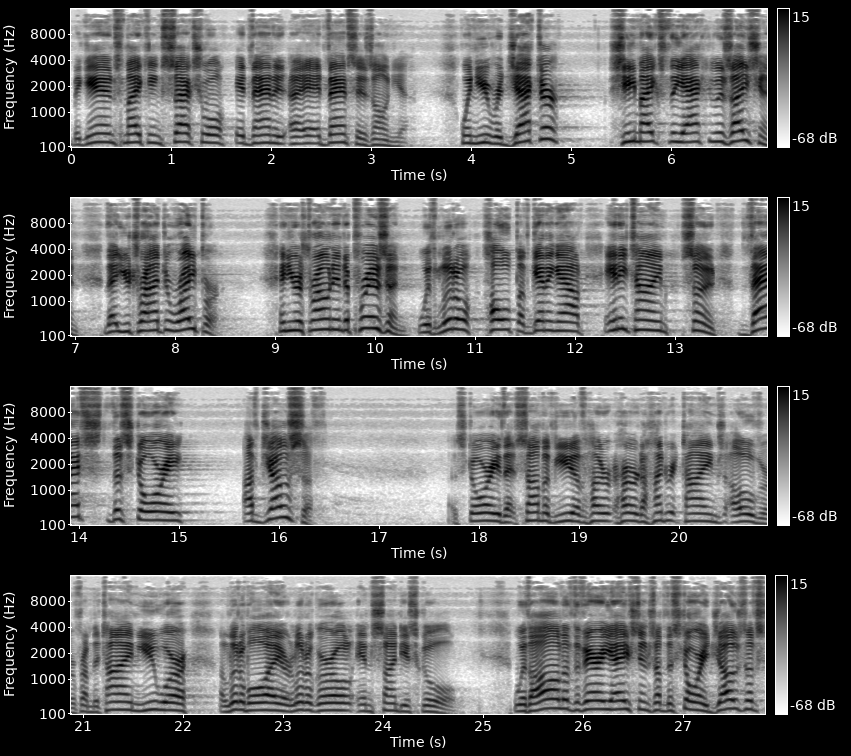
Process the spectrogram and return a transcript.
begins making sexual uh, advances on you. When you reject her, she makes the accusation that you tried to rape her and you're thrown into prison with little hope of getting out anytime soon. That's the story of Joseph. A story that some of you have heard a hundred times over from the time you were a little boy or little girl in Sunday school. With all of the variations of the story Joseph's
